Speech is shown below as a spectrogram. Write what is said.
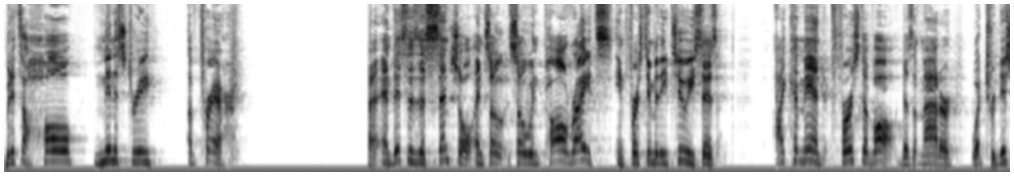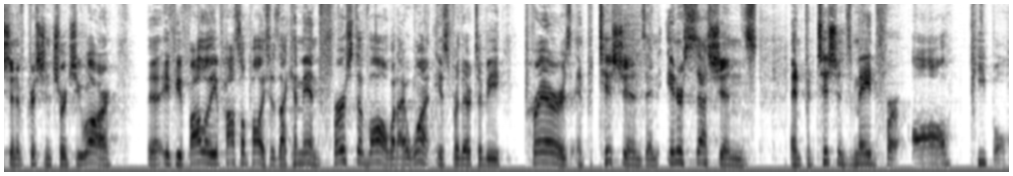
But it's a whole ministry of prayer. Uh, and this is essential. And so, so when Paul writes in 1 Timothy 2, he says, I command, first of all, doesn't matter what tradition of Christian church you are, uh, if you follow the Apostle Paul, he says, I command, first of all, what I want is for there to be prayers and petitions and intercessions and petitions made for all people.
